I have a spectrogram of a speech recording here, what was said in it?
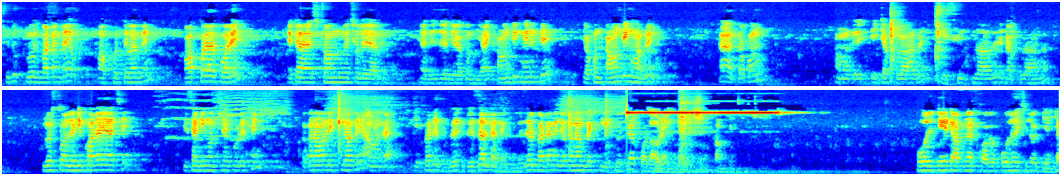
শুধু ক্লোজ বাটনটাই অফ করতে পারবেন। অফ করার পরে এটা স্ট্রং রুমে চলে যাবে। যেরকম যায়। কাউন্টিং ভেনুতে যখন কাউন্টিং হবে হ্যাঁ তখন আমাদের এইটা খোলা হবে এই সিল খোলা হবে এটা খোলা হবে। ক্লোজ তো অলরেডি করাই আছে ডিসাইডিং অফিসার করেছেন। তখন আমাদের কী হবে? আমরা এরপরে রেজাল্টটা দেখব। রেজাল্ট বাটনে যখন আমরা ক্লিক করছি পরে কাউন্টিং পোল ডেট আপনার কবে পোল হয়েছিল ডেটটা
